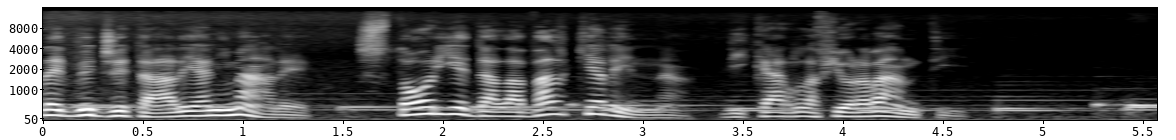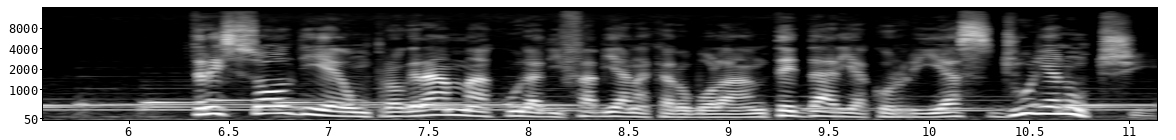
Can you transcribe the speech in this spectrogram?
Minerale, vegetale e animale. Storie dalla Val Chiavenna di Carla Fioravanti. Tre Soldi è un programma a cura di Fabiana Carobolante, Daria Corrias, Giulia Nucci.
